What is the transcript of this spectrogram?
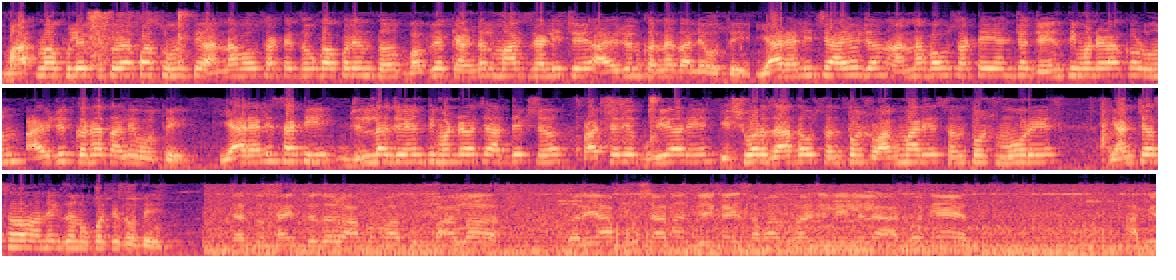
महात्मा फुले पुतळ्यापासून ते अण्णाभाऊ साठे चौकापर्यंत भव्य कॅन्डल मार्च रॅलीचे आयोजन करण्यात आले होते. या रॅलीचे आयोजन अण्णाभाऊ साठे यांच्या जयंती मंडळाकडून आयोजित करण्यात आले होते. या रॅलीसाठी जिल्हा जयंती मंडळाचे अध्यक्ष प्राचार्य भुयारे ईश्वर जाधव संतोष वाघमारे संतोष मोरे यांच्यासह अनेक जण उपस्थित होते. त्यांचं साहित्य जर आपण वाचून पाहिलं तर या पुरुषानं जे काही समाजासाठी लिहिलेल्या आठवणी आहेत आम्ही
